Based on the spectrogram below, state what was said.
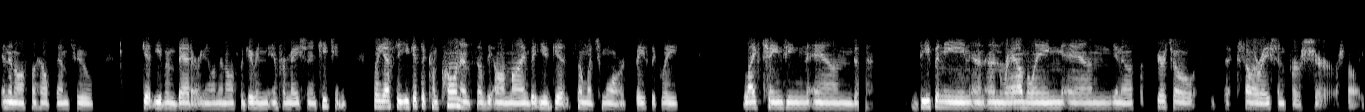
and then also help them to get even better, you know, and then also giving information and teachings. So yes, you get the components of the online, but you get so much more. It's basically life changing and deepening and unraveling and you know it's a spiritual acceleration for sure. So if,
